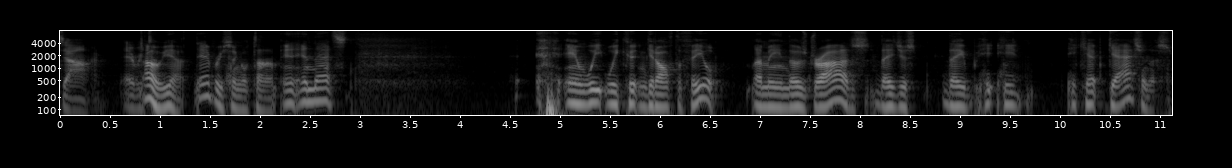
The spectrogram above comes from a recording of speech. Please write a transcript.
dime every oh, time. Oh yeah, every single time, and, and that's and we we couldn't get off the field. I mean, those drives they just they he he, he kept gashing us.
